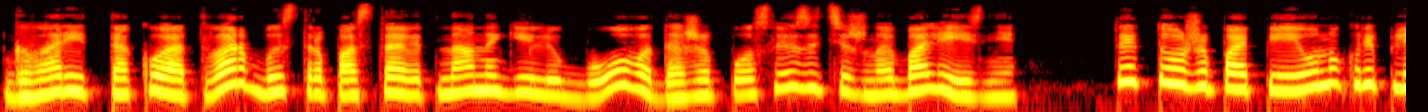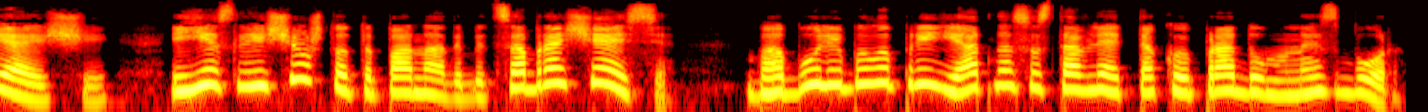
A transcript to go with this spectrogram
Говорит, такой отвар быстро поставит на ноги любого, даже после затяжной болезни. Ты тоже попей, он укрепляющий. И если еще что-то понадобится, обращайся. Бабуле было приятно составлять такой продуманный сбор.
